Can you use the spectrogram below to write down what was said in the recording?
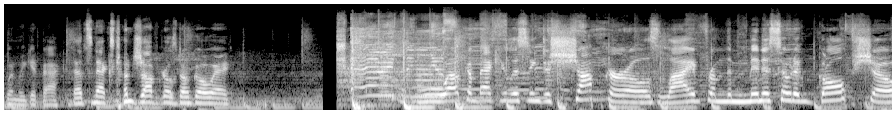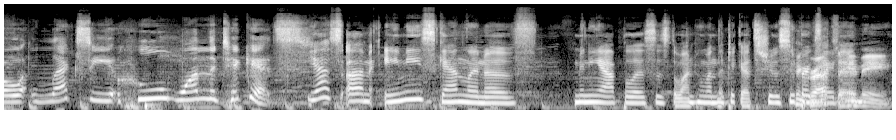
when we get back. That's next on Shop Girls. Don't go away. Welcome back. You're listening to Shop Girls live from the Minnesota Golf Show. Lexi, who won the tickets? Yes, um, Amy Scanlon of Minneapolis is the one who won the tickets. She was super Congrats, excited. Amy.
